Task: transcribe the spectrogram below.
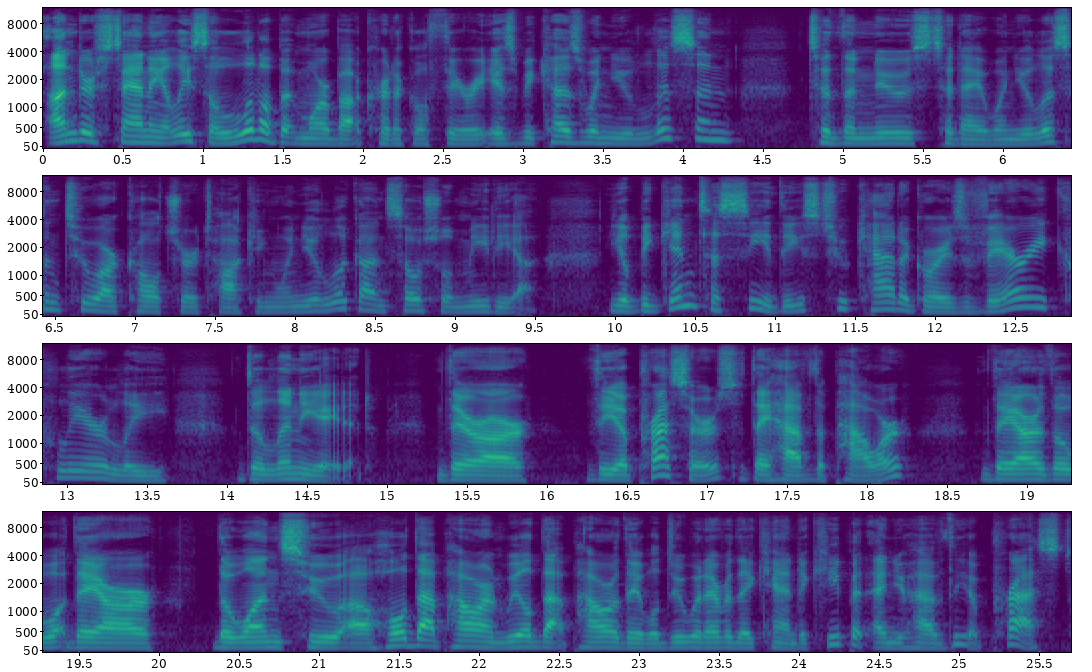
understanding at least a little bit more about critical theory is because when you listen to the news today, when you listen to our culture talking, when you look on social media, you'll begin to see these two categories very clearly delineated. There are the oppressors, they have the power. They are the they are the ones who uh, hold that power and wield that power. They will do whatever they can to keep it. And you have the oppressed,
